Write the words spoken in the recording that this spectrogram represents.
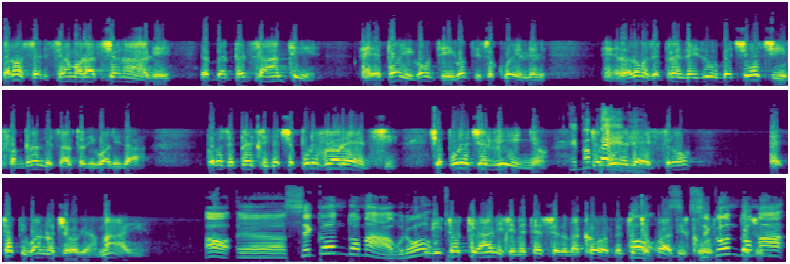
però se siamo razionali e ben pensanti, eh, poi i conti, i conti sono quelli. Eh, la Roma se prende i Turbo e Cecci fa un grande salto di qualità, però se pensi che c'è pure Florenzi, c'è pure Gervigno, c'è bene. pure Destro, eh, Totti quando gioca? Mai. Oh, eh, secondo Mauro di tutti gli anni si mettessero d'accordo è tutto oh, qua il discorso secondo, ma,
